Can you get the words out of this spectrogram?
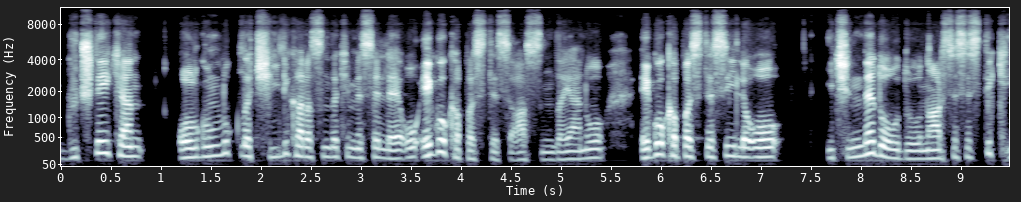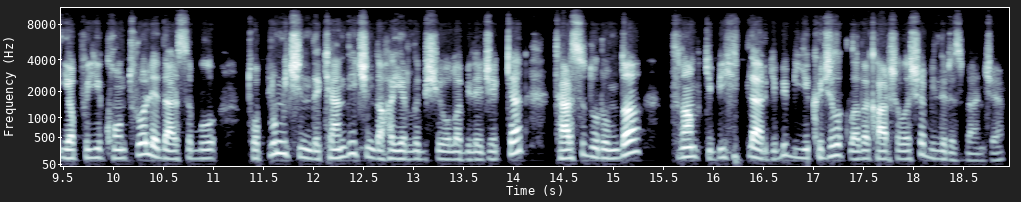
güçteyken olgunlukla çiğlik arasındaki mesele o ego kapasitesi aslında. Yani o ego kapasitesiyle o içinde doğduğu narsissistik yapıyı kontrol ederse bu toplum içinde, kendi içinde hayırlı bir şey olabilecekken tersi durumda Trump gibi, Hitler gibi bir yıkıcılıkla da karşılaşabiliriz bence.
